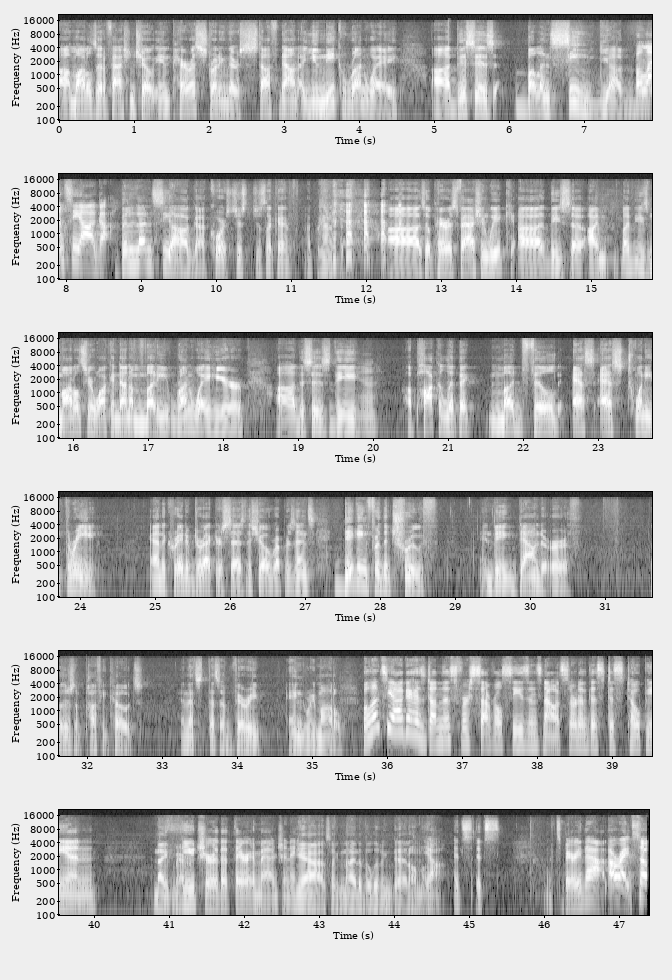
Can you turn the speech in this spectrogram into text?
Uh, models at a fashion show in Paris strutting their stuff down a unique runway. Uh, this is Balenciaga. Balenciaga. Balenciaga, of course, just just like I, I pronounced it. uh, so Paris Fashion Week, uh, these uh, I'm uh, these models here walking down a muddy runway here. Uh, this is the apocalyptic mud-filled SS-23, and the creative director says the show represents digging for the truth and being down to earth. Those are some puffy coats, and that's that's a very angry model. Balenciaga has done this for several seasons now. It's sort of this dystopian Nightmare. future that they're imagining. Yeah, it's like Night of the Living Dead almost. Yeah, it's it's it's very that. All right, so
